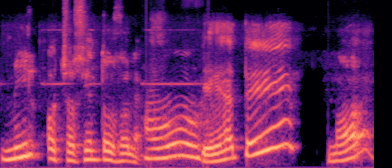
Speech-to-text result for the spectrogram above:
1.800 dólares. Oh. Fíjate. ¿No?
